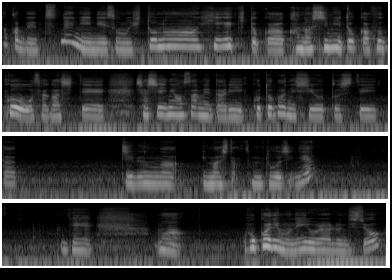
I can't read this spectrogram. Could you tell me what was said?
なんかね常にねその人の悲劇とか悲しみとか不幸を探して写真に収めたり言葉にしようとしていた自分がいましたその当時ね。でまあ他にもねいろいろあるんですよ。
